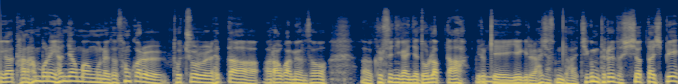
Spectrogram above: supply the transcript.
총리가 단 한 번의 현장 방문에서 성과를 도출했다라고 하면서 어, 글쓴이가 이제 놀랍다 이렇게 음. 얘기를 하셨습니다. 지금 들으셨다시피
